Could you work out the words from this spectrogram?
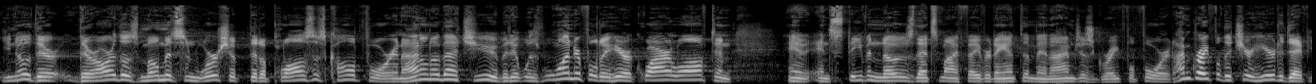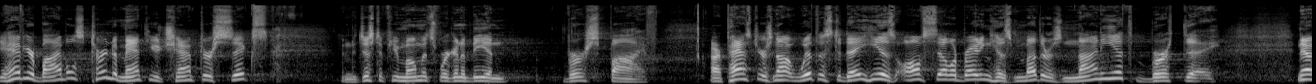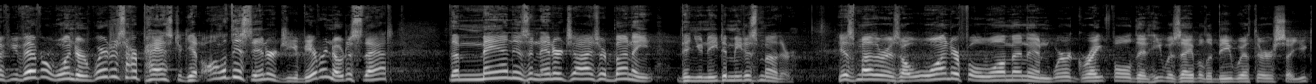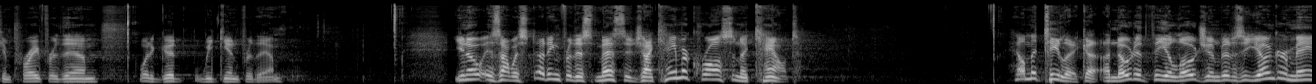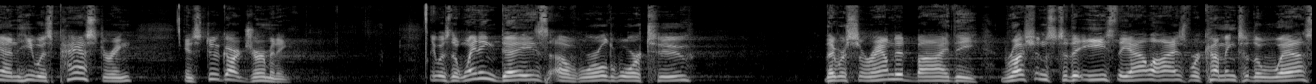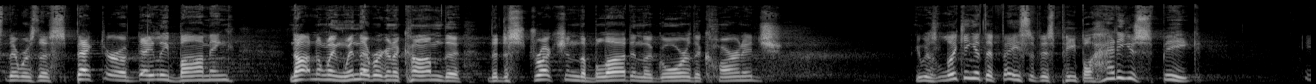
You know, there, there are those moments in worship that applause is called for. And I don't know about you, but it was wonderful to hear a choir loft. And, and, and Stephen knows that's my favorite anthem, and I'm just grateful for it. I'm grateful that you're here today. If you have your Bibles, turn to Matthew chapter 6. In just a few moments, we're going to be in verse 5. Our pastor is not with us today. He is off celebrating his mother's 90th birthday. Now, if you've ever wondered, where does our pastor get all this energy? Have you ever noticed that? The man is an energizer bunny. Then you need to meet his mother. His mother is a wonderful woman, and we're grateful that he was able to be with her, so you can pray for them. What a good weekend for them. You know, as I was studying for this message, I came across an account Helmut Thielicke, a, a noted theologian, but as a younger man, he was pastoring in Stuttgart, Germany. It was the waning days of World War II. They were surrounded by the Russians to the east, the Allies were coming to the west. There was the specter of daily bombing, not knowing when they were going to come, the, the destruction, the blood, and the gore, the carnage. He was looking at the face of his people. How do you speak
